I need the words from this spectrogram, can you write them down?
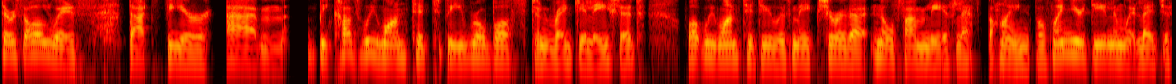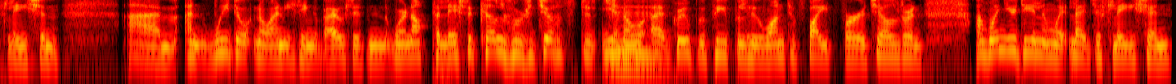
there's always that fear. Um, because we want it to be robust and regulated, what we want to do is make sure that no family is left behind. But when you're dealing with legislation, um, and we don't know anything about it, and we're not political, we're just, you know, mm. a group of people who want to fight for our children. And when you're dealing with legislation,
